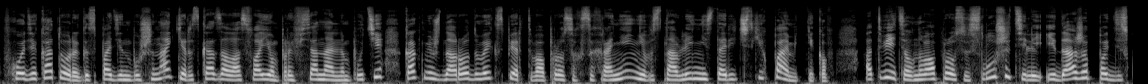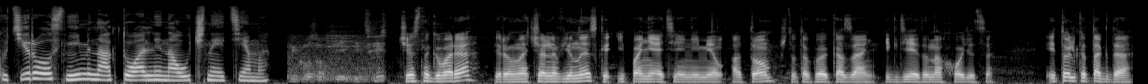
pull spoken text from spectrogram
в ходе которой господин Бушинаки рассказал о своем профессиональном пути как международного эксперта в вопросах сохранения и восстановления исторических памятников, ответил на вопросы слушателей и даже подискутировал с ними на актуальные научные темы. Честно говоря, первоначально в ЮНЕСКО и понятия не имел о том, что такое Казань и где это находится. И только тогда,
